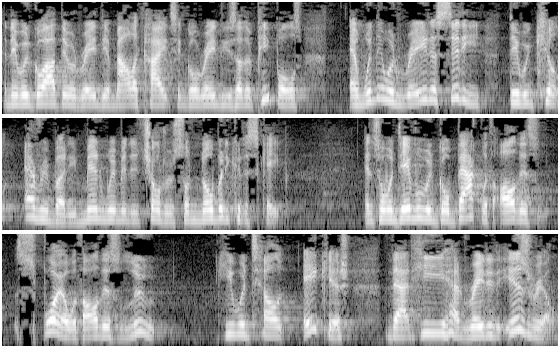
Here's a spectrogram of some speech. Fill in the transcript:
And they would go out, they would raid the Amalekites and go raid these other peoples. And when they would raid a city, they would kill everybody, men, women, and children, so nobody could escape. And so when David would go back with all this spoil, with all this loot, he would tell Achish that he had raided Israel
